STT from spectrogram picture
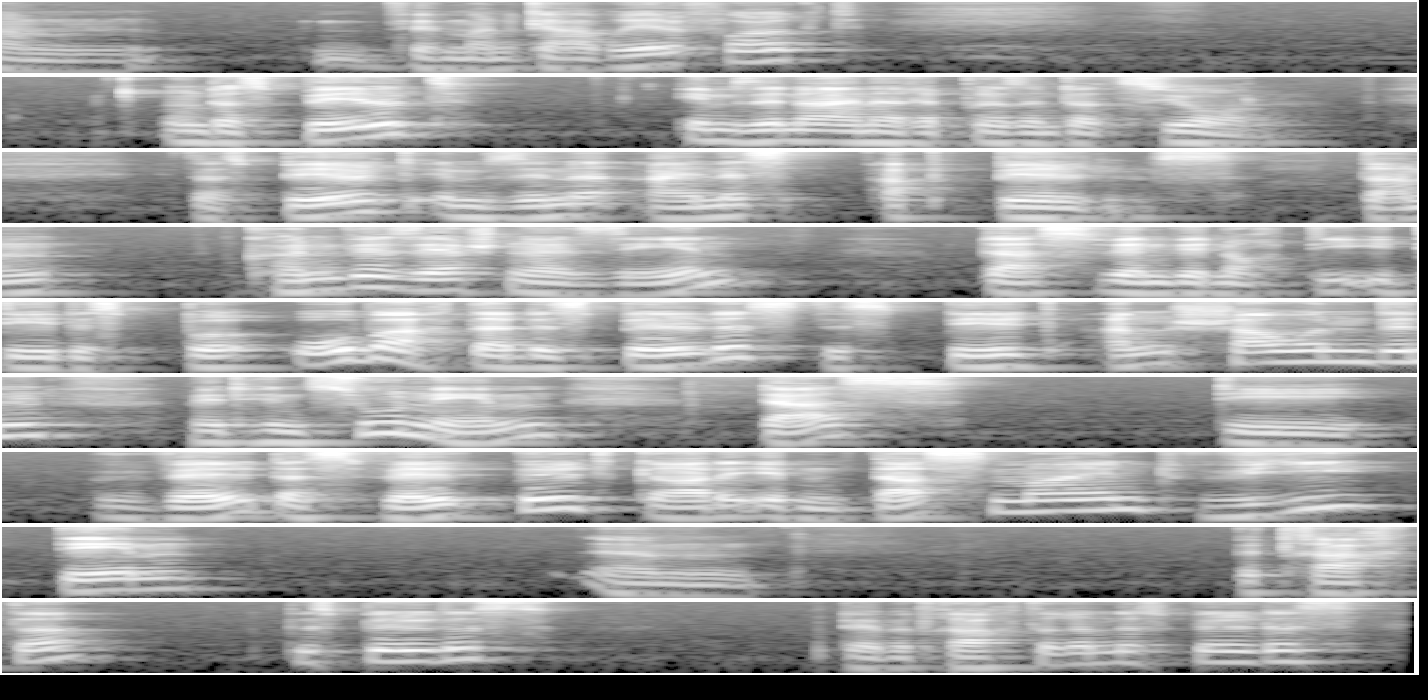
ähm, wenn man Gabriel folgt, und das Bild im Sinne einer Repräsentation das Bild im Sinne eines Abbildens. Dann können wir sehr schnell sehen, dass wenn wir noch die Idee des Beobachter des Bildes, des Bildanschauenden mit hinzunehmen, dass die Welt, das Weltbild gerade eben das meint, wie dem ähm, Betrachter des Bildes, der Betrachterin des Bildes,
